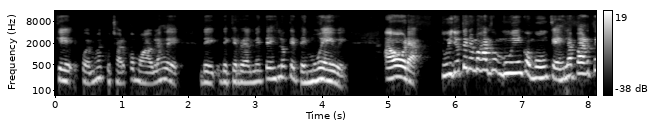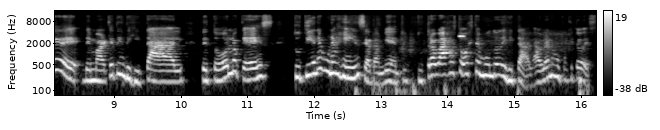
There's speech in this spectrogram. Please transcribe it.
que podemos escuchar como hablas de, de, que realmente es lo que te mueve. Ahora, tú y yo tenemos algo muy en común, que es la parte de, de marketing digital, de todo lo que es, tú tienes una agencia también, tú, trabajas todo este mundo digital. Háblanos un poquito de eso.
